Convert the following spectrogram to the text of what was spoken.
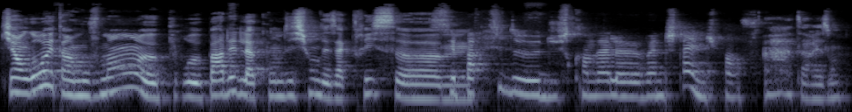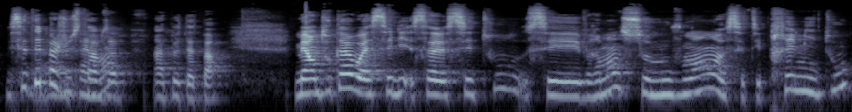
qui en gros est un mouvement euh, pour parler de la condition des actrices. euh, C'est parti de- du scandale Weinstein, je pense. Ah, t'as raison. Mais c'était pas juste avant. Up. Ah, peut-être pas. Mais en tout cas, ouais, c'est tout. C'est vraiment ce mouvement. C'était pré-MeToo.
